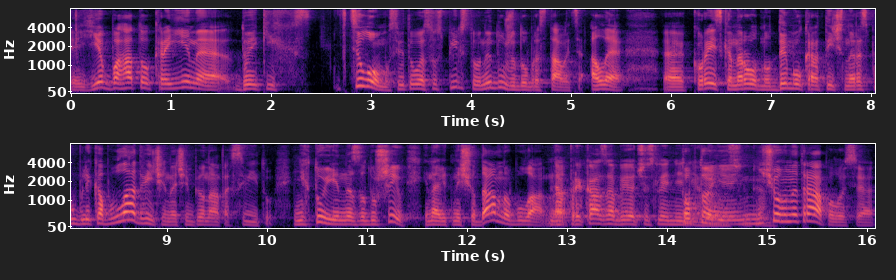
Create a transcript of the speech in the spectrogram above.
Е, Є багато країн, е, до яких с- в цілому світове суспільство не дуже добре ставиться. Але е, Корейська Народно-Демократична Республіка була двічі на чемпіонатах світу. І ніхто її не задушив, і навіть нещодавно була Да, приказа об ее отчислении Тобто не ні- нічого не трапилося.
